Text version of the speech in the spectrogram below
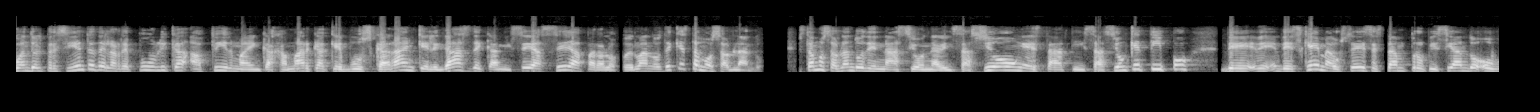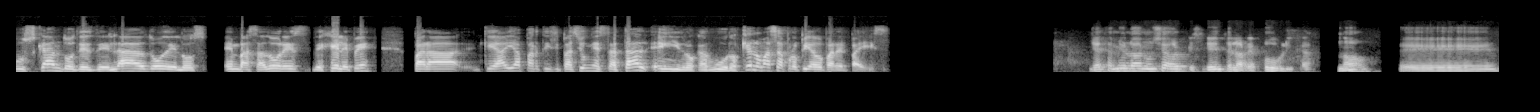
Cuando el presidente de la República afirma en Cajamarca que buscarán que el gas de camisea sea para los peruanos, ¿de qué estamos hablando? Estamos hablando de nacionalización, estatización. ¿Qué tipo de, esquema ustedes están propiciando o buscando desde el lado de los envasadores de GLP para que haya participación estatal en hidrocarburos? ¿Qué es lo más apropiado para el país? Ya también lo ha anunciado el presidente de la República, ¿no? Eh,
